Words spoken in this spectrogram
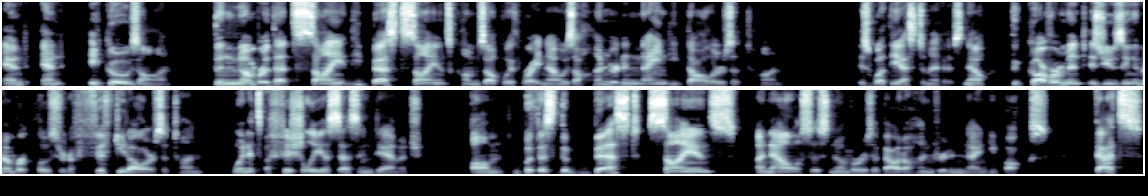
and and it goes on. The number that science, the best science comes up with right now is $190 a ton is what the estimate is. Now, the government is using a number closer to $50 a ton when it's officially assessing damage. Um, but this, the best science analysis number is about 190 bucks. That's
